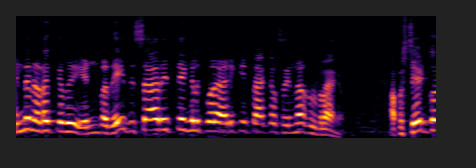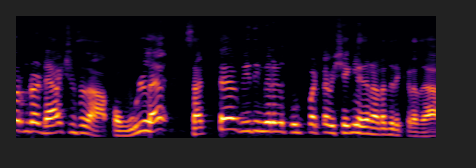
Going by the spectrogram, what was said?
என்ன நடக்குது என்பதை விசாரித்து எங்களுக்கு ஒரு அறிக்கை தாக்கல் செய்ய தான் அப்போ ஸ்டேட் கவர்மெண்டோட டைரக்ஷன்ஸ் தான் அப்போ உள்ள சட்ட விதிமீறலுக்கு உட்பட்ட விஷயங்கள் எது நடந்திருக்கிறதா?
